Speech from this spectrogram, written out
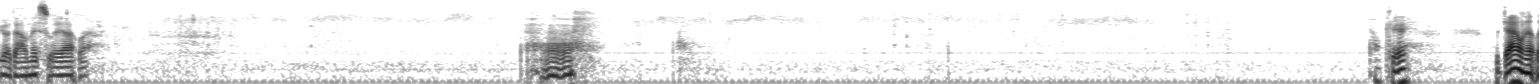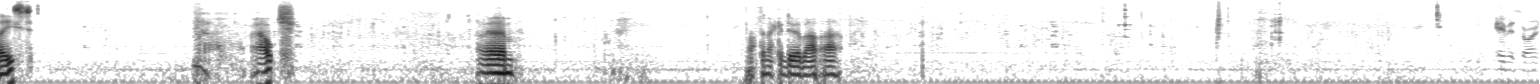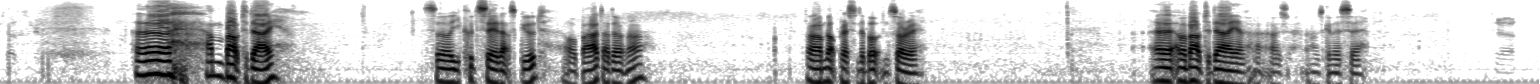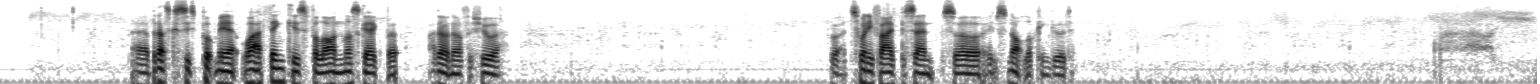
go down this way, aren't we? Okay. We're down at least. Ouch. Um, Nothing I can do about that. Hey, Mr. Orange, how's the stream? Uh, I'm about to die. So you could say that's good or bad, I don't know. Oh, I'm not pressing the button, sorry. Uh, I'm about to die, I, I was, I was going to say. Uh, but that's because it's put me at what I think is forlorn muskeg, but I don't know for sure. Right, 25%, so it's not looking good.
